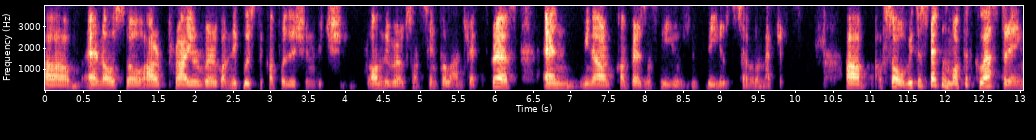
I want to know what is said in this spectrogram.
Um, and also our prior work on nucleus decomposition, which only works on simple undirected graphs. And in our comparisons, we use we use several metrics. Uh, so with respect to motif clustering,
